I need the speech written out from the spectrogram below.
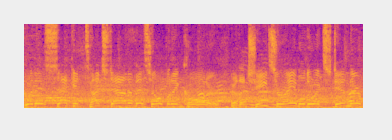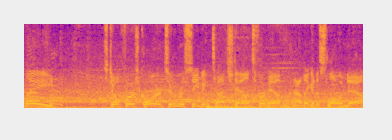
with his second touchdown in this opening quarter. And the Chiefs are able to extend their lead. Still first quarter, two receiving touchdowns for him. How are they going to slow him down?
